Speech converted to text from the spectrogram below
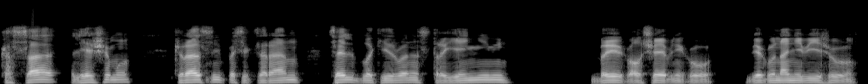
Коса лешему, красный по секторам, цель блокирована строениями. Бык волшебнику, бегуна не вижу.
